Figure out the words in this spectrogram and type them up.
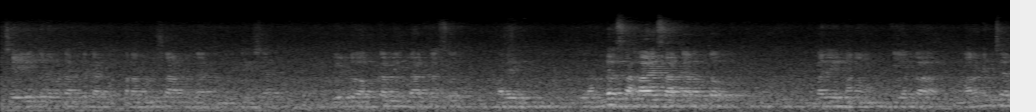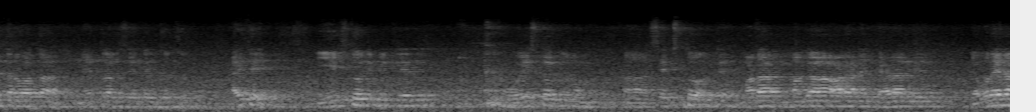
వచ్చారు. డాక్టర్ డాక్టర్ ప్రముష డాక్టర్ ముతీష వీళ్ళు అప్కమింగ్ డాక్టర్స్ మరి వీళ్ళందరి సహాయ సహకారంతో మరి మనం ఈ యొక్క మరణించిన తర్వాత నేత్రాలు సేకరించవచ్చు. అయితే ఏజ్తో లిమిట్ లేదు. వయసుతో సెక్స్తో అంటే మడ మగ ఆడ అనే తేడా లేదు. ఎవరైనా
